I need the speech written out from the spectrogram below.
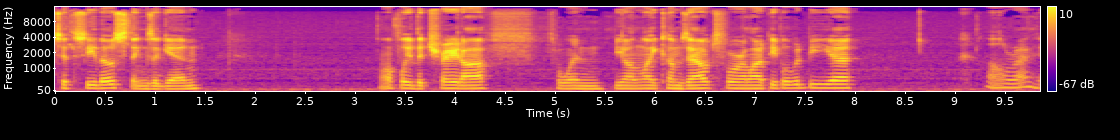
to see those things again. Hopefully, the trade-off for when Beyond Light comes out for a lot of people would be uh, all right.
